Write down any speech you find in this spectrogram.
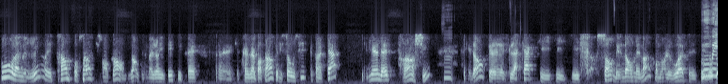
pour la mesure et 30% qui sont contre. Donc, une majorité qui est très, euh, qui est très importante. Et ça aussi, c'est un cap qui vient d'être franchi. Hmm. Et donc, euh, la CAQ qui, qui, qui sonde énormément, comme on le voit ces, oui,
